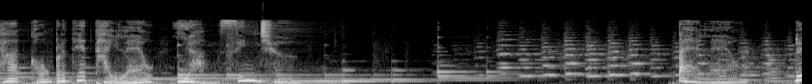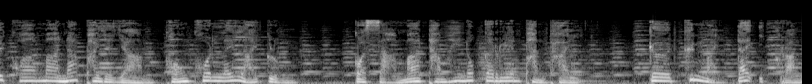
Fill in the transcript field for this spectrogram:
ชาติของประเทศไทยแล้วอย่างสิ้นเชิง แต่แล้วด้วยความมานะพยายามของคนหลาย ๆ กลุ่ม ก็สามารถทำให้นกกระเรียนพันธุ์ไทย เกิดขึ้นใหม่ได้อีกครั้ง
